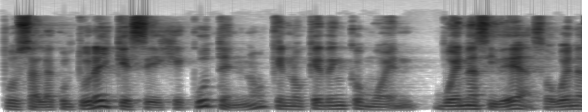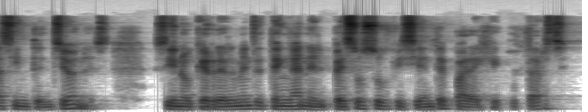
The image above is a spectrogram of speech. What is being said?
pues, a la cultura y que se ejecuten, ¿no? Que no queden como en buenas ideas o buenas intenciones, sino que realmente tengan el peso suficiente para ejecutarse.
